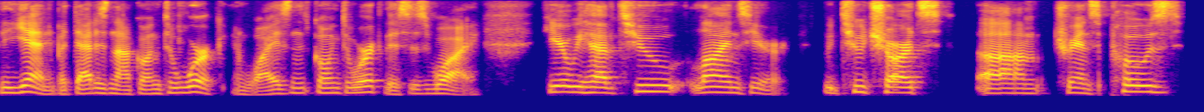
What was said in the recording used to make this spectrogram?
the yen, but that is not going to work. And why isn't it going to work? This is why. Here we have two lines here with two charts um, transposed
